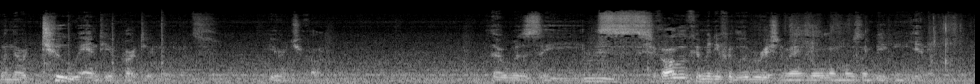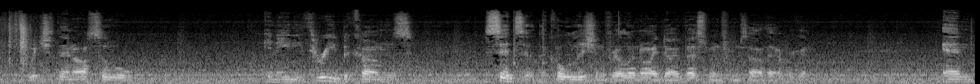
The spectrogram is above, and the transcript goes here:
when there were two anti-apartheid movements here in Chicago. There was the Chicago Committee for the Liberation of Angola, Mozambique, and Guinea, which then also in 83 becomes CIDSA, the Coalition for Illinois Divestment from South Africa. And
